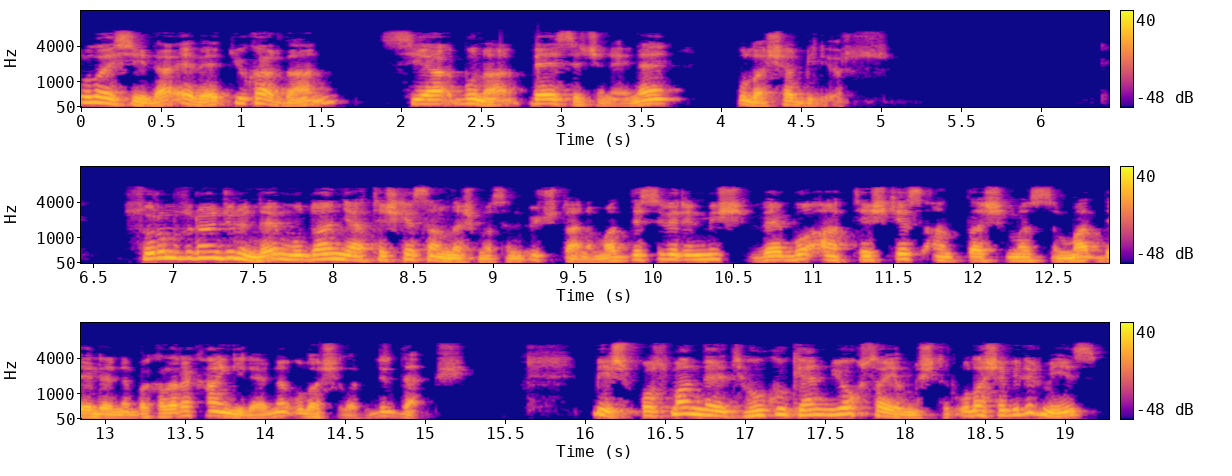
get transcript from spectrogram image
Dolayısıyla evet yukarıdan buna B seçeneğine ulaşabiliyoruz. Sorumuzun öncülünde Mudanya Ateşkes Antlaşması'nın 3 tane maddesi verilmiş ve bu Ateşkes Antlaşması maddelerine bakılarak hangilerine ulaşılabilir denmiş. 1. Osmanlı Devleti hukuken yok sayılmıştır. Ulaşabilir miyiz?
